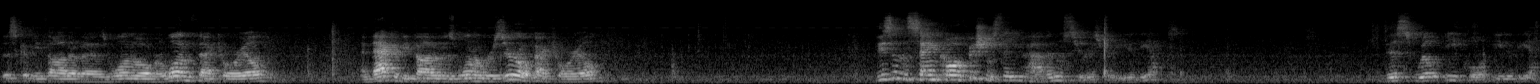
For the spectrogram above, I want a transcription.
This could be thought of as 1 over 1 factorial. And that could be thought of as 1 over 0 factorial. These are the same coefficients that you have in the series for e to the x. This will equal e to the x.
